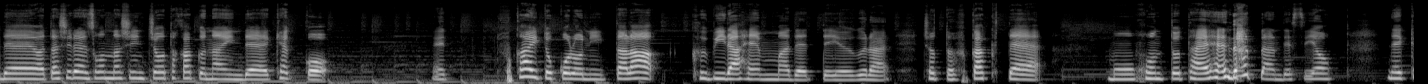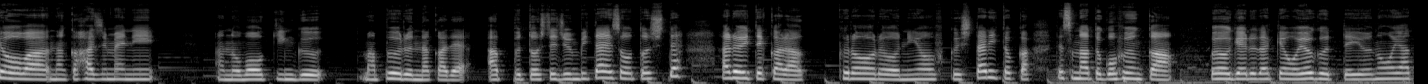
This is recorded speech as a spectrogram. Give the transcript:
で私らそんな身長高くないんで結構え深いところに行ったら首らへんまでっていうぐらいちょっと深くてもうほんと大変だったんですよ。で今日はなんか初めにあのウォーキング、まあ、プールの中でアップとして準備体操として歩いてからクロールを2往復したりとかでその後5分間泳げるだけ泳ぐっていうのをやっ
